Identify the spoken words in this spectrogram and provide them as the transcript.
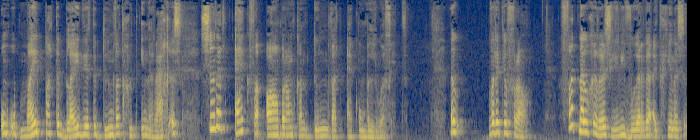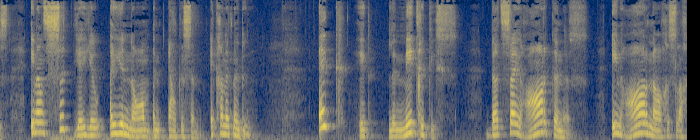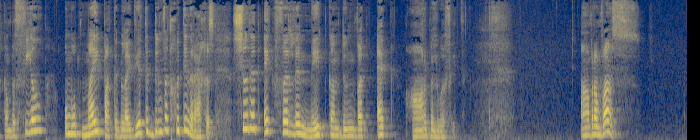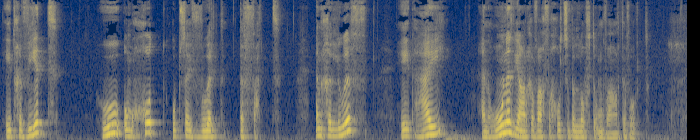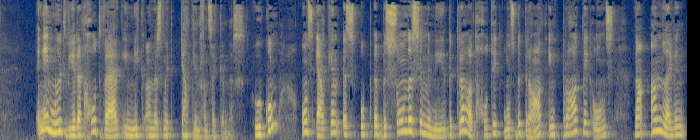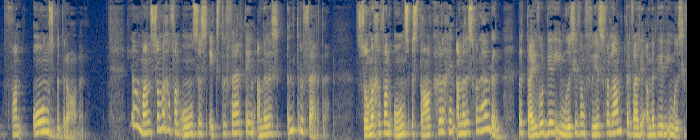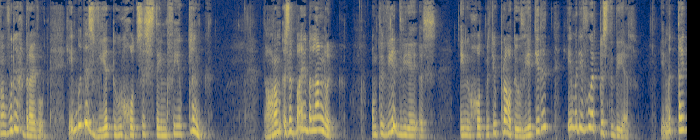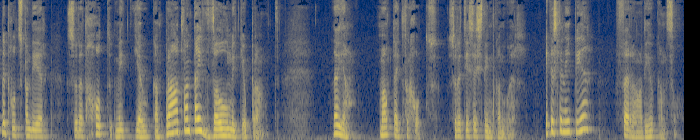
om op my pad te bly deur te doen wat goed en reg is sodat ek vir Abraham kan doen wat ek hom beloof het. Nou wil ek jou vra. Vat nou gerus hierdie woorde uit Genesis en dan sit jy jou eie naam in elke sin. Ek gaan dit nou doen. Ek het Lenet gekies dat sy haar kinders en haar nageslag kan beveel om op my pad te bly deur te doen wat goed en reg is sodat ek vir Lenet kan doen wat ek haar beloof het. Abraham was het geweet hoe om God op sy woord te vat. In geloof het hy in 100 jaar gewag vir God se belofte om waar te word. En jy moet weet dat God werk uniek anders met elkeen van sy kinders. Hoekom? Ons elkeen is op 'n besonderse manier bedraad. God het ons bedraad en praat met ons na aanleiding van ons bedrading. Ja man, sommige van ons is ekstroverte en ander is introverte. Sommige van ons is taakgerig en ander is verhouding. Party word deur die emosie van vrees verlam terwyl die ander deur die emosie van woede gedryf word. Jy moet dus weet hoe God se stem vir jou klink. Daarom is dit baie belangrik om te weet wie jy is en hoe God met jou praat. Hoe weet jy dit? Jy moet die woord bestudeer. Jy moet tyd met God spandeer sodat God met jou kan praat want hy wil met jou praat. Nou ja, maak tyd vir God sodat jy sy stem kan hoor. Ek is Lenet Beer vir Radio Kansel.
